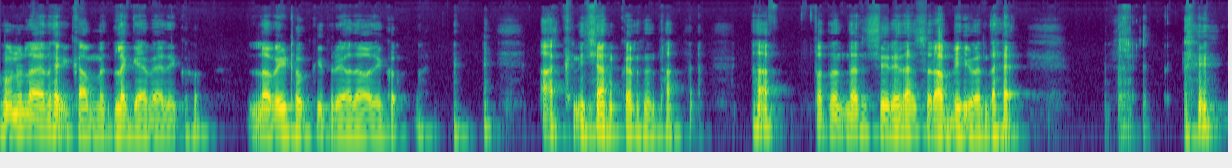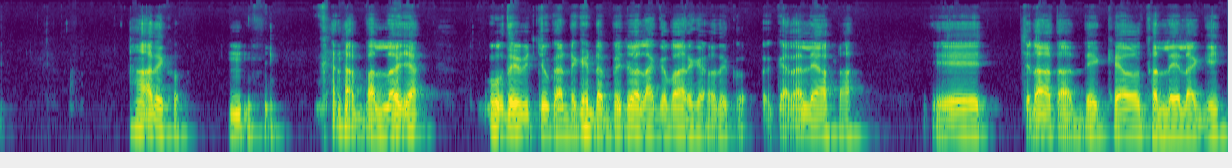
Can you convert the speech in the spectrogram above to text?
ਉਹਨੂੰ ਲੱਗਦਾ ਵੀ ਕੰਮ ਲੱਗਿਆ ਪਿਆ ਦੇਖੋ। ਲਵੇ ਠੋਕੀ ਤੁਰਿਆ ਦਾ ਉਹ ਦੇਖੋ। ਅੱਖ ਨਹੀਂ ਸ਼ਾਮ ਕਰ ਦਿੰਦਾ। ਆ ਪਤੰਦਰ ਸਿਰੇ ਦਾ ਸ਼ਰਾਬੀ ਬੰਦਾ ਹੈ। ਹਾਂ ਦੇਖੋ। ਹਮ, ਕਹਿੰਦਾ ਬੱਲਾ ਜਾ ਉਹਦੇ ਵਿੱਚੋਂ ਕੱਢ ਕੇ ਡੱਬੇ ਚੋਂ ਅਲੱਗ ਭਰ ਗਿਆ। ਉਹ ਦੇਖੋ ਕਹਿੰਦਾ ਲਿਆ ਫੜਾ। ਇਹ ਚੜਾਤਾ ਦੇਖਿਆ ਉਹ ਥੱਲੇ ਲੱਗ ਗਈ।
